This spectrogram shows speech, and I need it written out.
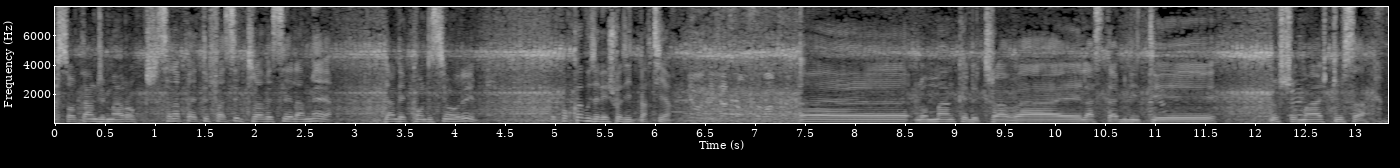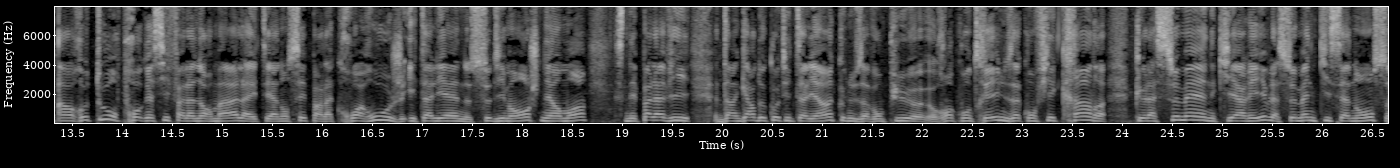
sortant du Maroc. Ça n'a pas été facile de traverser la mer dans des conditions horribles. Et pourquoi vous avez choisi de partir? Euh, Le manque de travail, la stabilité, le chômage, tout ça. Un retour progressif à la normale a été annoncé par la Croix-Rouge italienne ce dimanche. Néanmoins, ce n'est pas l'avis d'un garde-côte italien que nous avons pu euh, rencontrer. Il nous a confié craindre que la semaine qui arrive, la semaine qui s'annonce,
